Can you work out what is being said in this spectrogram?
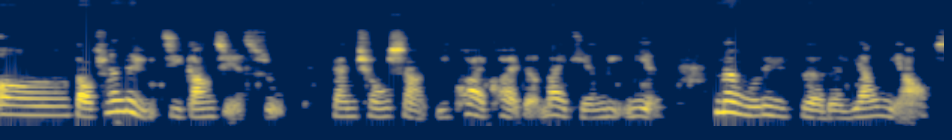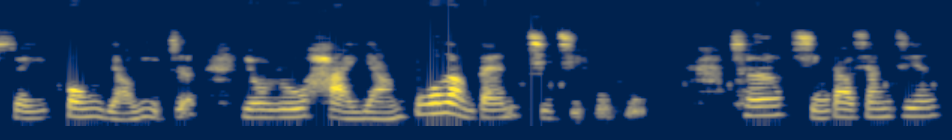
嗯，早春的雨季刚结束，山丘上一块块的麦田里面，嫩绿色的秧苗随风摇曳着，犹如海洋波浪般起起伏伏。车行到乡间，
